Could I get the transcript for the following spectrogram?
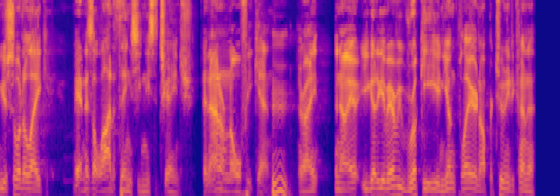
you're sort of like, man, there's a lot of things he needs to change. And I don't know if he can. Hmm. Right? And I, you got to give every rookie and young player an opportunity to kind of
